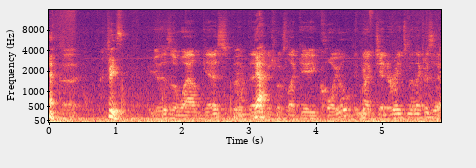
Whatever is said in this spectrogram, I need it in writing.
Please. This is a wild guess, but that Yeah. image looks like a coil. It might generate some electricity.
